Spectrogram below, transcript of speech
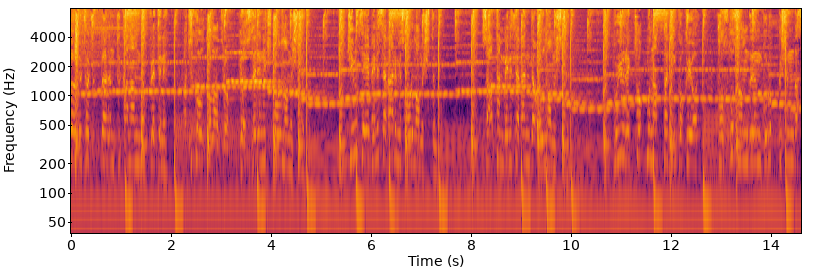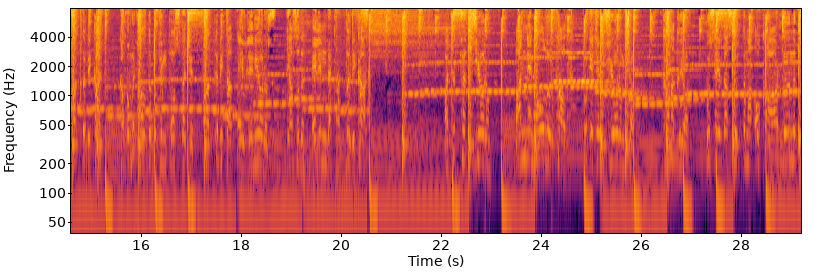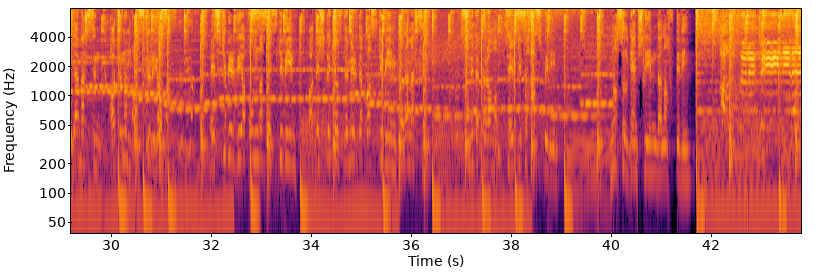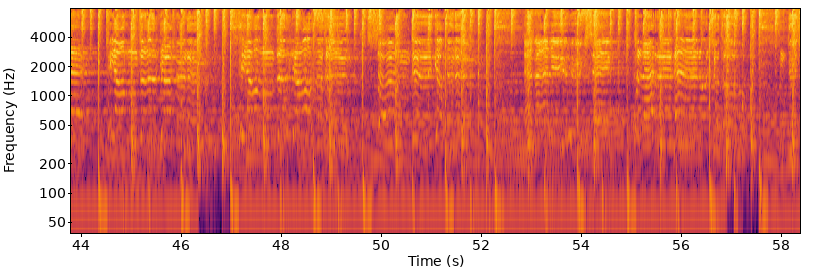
Gördü çocukların tıkanan nefretini. Açık ol koladro Gözlerin hiç dolmamıştı. Kimseye beni sever mi sormamıştım. Zaten beni seven de olmamıştı. Bu yürek çok mu naftalin kokuyor? Tozlu sandığın grup dışında saklı bir kalp. Kapımı çaldı bugün postacı. Farklı bir tat evleniyoruz. Yazılı elimde tatlı bir kart Acıkça düşüyorum. Anne ne olur kalk. Bu gece üşüyorum çok. Kan akıyor Bu sevda sırtıma ok ağırlığını bilemezsin. Acının baskırı yok. Eski bir diyafonda ses gibiyim. Ateşte göz demirde bas gibiyim. Göremezsin. Seni de kıramam. Sevgisi has biriyim. Nasıl gençliğimden af dileyim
